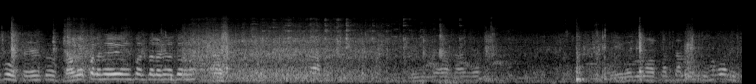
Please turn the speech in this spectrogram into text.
Gwapo. Sa'yo to. Bagay pala sa'yo yung pantalon na to, no? Iwan yung mga pantalon ko sa kulis.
